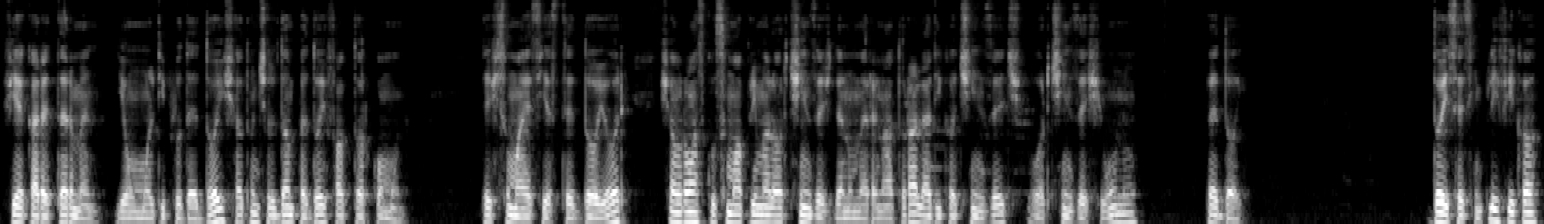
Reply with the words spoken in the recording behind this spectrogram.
Fiecare termen e un multiplu de 2 și atunci îl dăm pe 2 factor comun. Deci suma S este 2 ori și am rămas cu suma primelor 50 de numere naturale, adică 50 ori 51 pe 2. 2 se simplifică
